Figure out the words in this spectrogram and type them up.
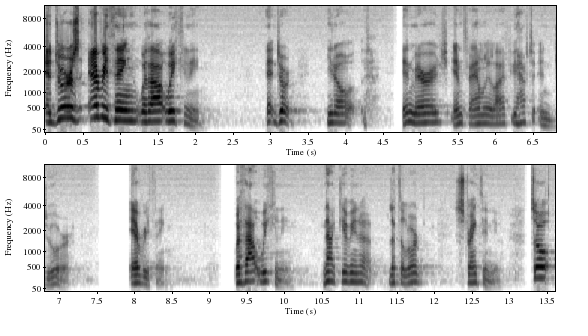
endures everything without weakening. Endure. You know, in marriage, in family life, you have to endure everything without weakening, not giving up. Let the Lord strengthen you. So,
